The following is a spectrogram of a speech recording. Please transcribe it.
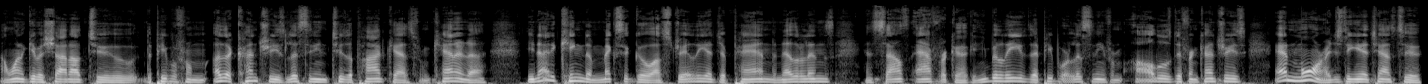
I want to give a shout out to the people from other countries listening to the podcast from Canada, the United Kingdom, Mexico, Australia, Japan, the Netherlands, and South Africa. Can you believe that people are listening from all those different countries and more? I just didn't get a chance to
